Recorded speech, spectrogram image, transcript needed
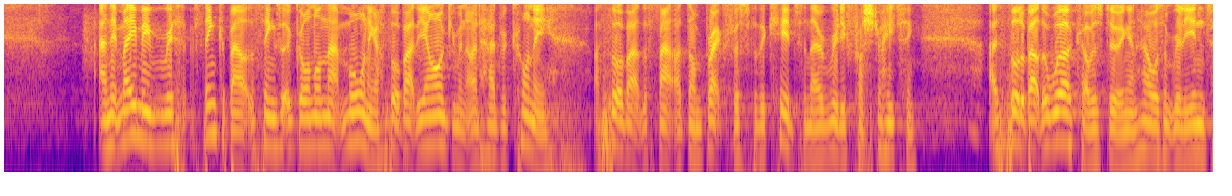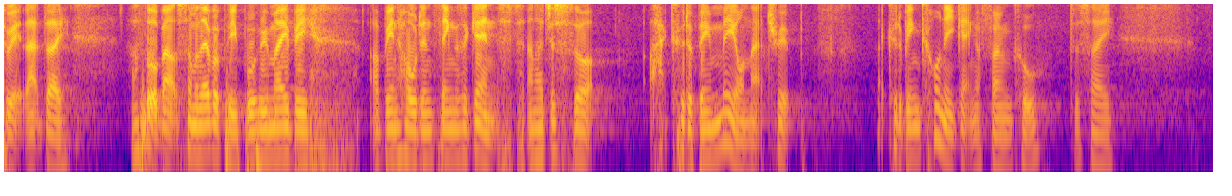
And it made me re- think about the things that had gone on that morning. I thought about the argument I'd had with Connie. I thought about the fact I'd done breakfast for the kids and they were really frustrating. I thought about the work I was doing and how I wasn't really into it that day. I thought about some of the other people who maybe I've been holding things against. And I just thought, that could have been me on that trip. That could have been Connie getting a phone call to say,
